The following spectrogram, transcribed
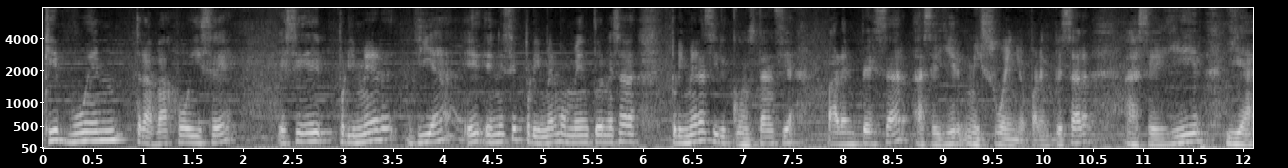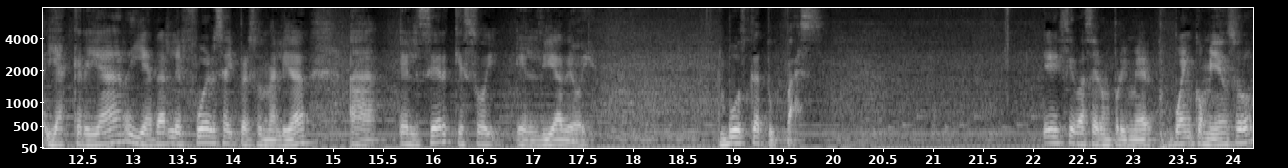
qué buen trabajo hice ese primer día, e, en ese primer momento, en esa primera circunstancia, para empezar a seguir mi sueño, para empezar a seguir y a, crear y a darle fuerza y personalidad a el ser que soy el día de hoy. Busca tu paz. Ese va a ser un primer buen comienzo.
